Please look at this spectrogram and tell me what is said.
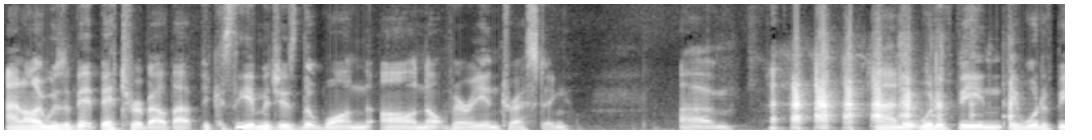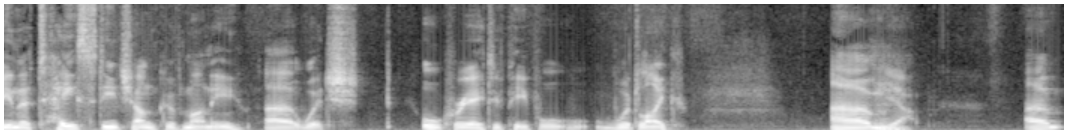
and I was a bit bitter about that because the images that won are not very interesting. Um, and it would have been it would have been a tasty chunk of money, uh, which all creative people would like. Um, Yeah. um,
